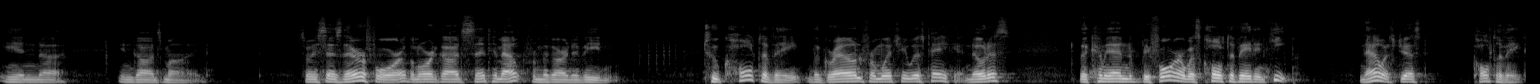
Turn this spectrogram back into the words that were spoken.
in, uh, in God's mind. So he says, Therefore, the Lord God sent him out from the Garden of Eden to cultivate the ground from which he was taken. Notice the command before was cultivate and keep. Now it's just cultivate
